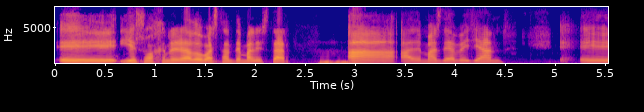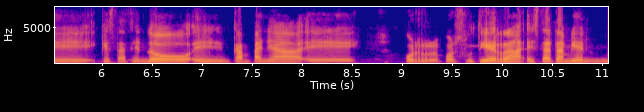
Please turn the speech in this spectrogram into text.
eh, y eso ha generado bastante malestar. además de Avellán, eh, que está haciendo eh, campaña eh, por, por, su tierra, está también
